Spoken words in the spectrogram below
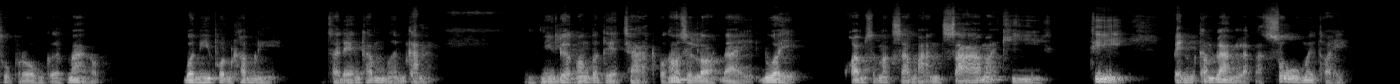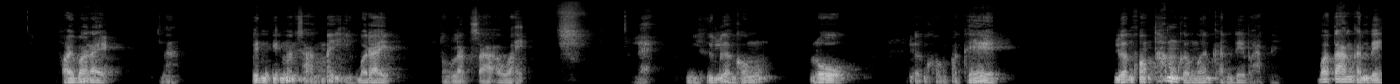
ทุกพระองค์เกิดมากครับบนนี้ผลคำนี้ แสดงธรรมเหมือนกัน นี่เรื่องของประเทศชาติพวกเขาสิรอดได้ด้วยความสมัครสมานสามัคคี ที่เป็นกำลังแล้วก็สู้ไม่ถอย ถอยบ่ได้นะเป็นดินมันสั่งไม่อีกบ่ได้ต้องรักษาเอาไว้แหละนี่คือเรื่องของโลก เรื่องของประเทศ เรื่องของธรรมก็เหมือนกันเดบัดนี่บ่ต่างกันเด้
